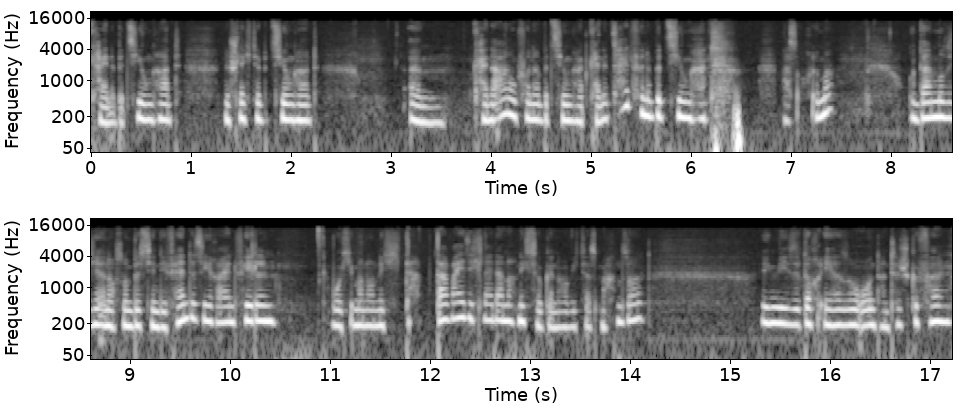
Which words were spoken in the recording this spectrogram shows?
keine Beziehung hat, eine schlechte Beziehung hat, ähm, keine Ahnung von einer Beziehung hat, keine Zeit für eine Beziehung hat, was auch immer. Und dann muss ich ja noch so ein bisschen die Fantasy reinfädeln, wo ich immer noch nicht, da, da weiß ich leider noch nicht so genau, wie ich das machen soll. Irgendwie ist sie doch eher so unter den Tisch gefallen.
